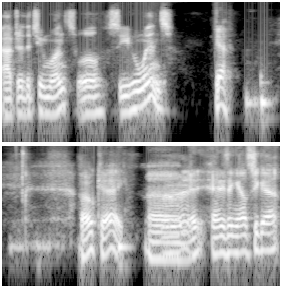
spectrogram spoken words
after the two months, we'll see who wins. Yeah. Okay. Um, right. anything else you got?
